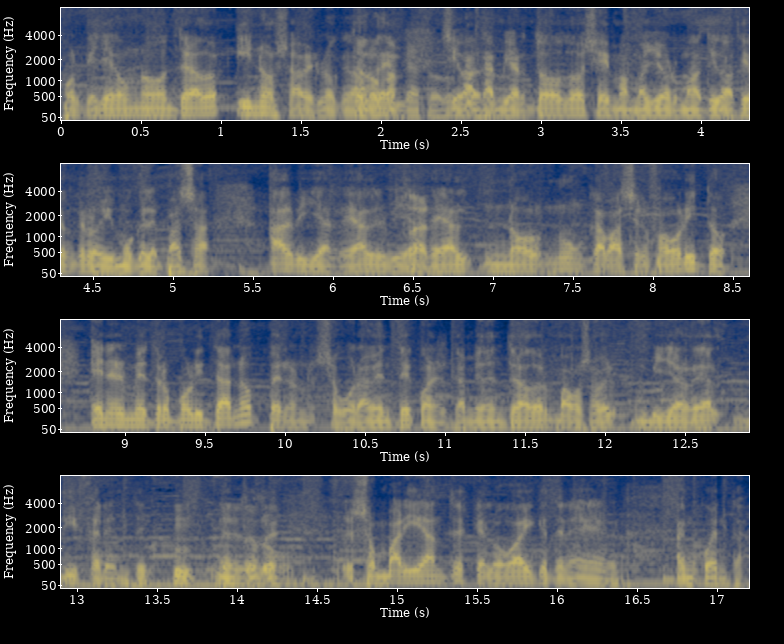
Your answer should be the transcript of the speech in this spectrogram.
porque llega un nuevo entrenador y no sabes lo que Te va lo a hacer. todo, si va a cambiar todo, si hay más mayor motivación, que lo mismo que le pasa al Villarreal. El Villarreal no nunca va a ser favorito en el Metropolitano, pero seguramente con el cambio de entrenador vamos a ver un Villarreal diferente. desde Entonces, son variantes que luego hay que tener en cuenta.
